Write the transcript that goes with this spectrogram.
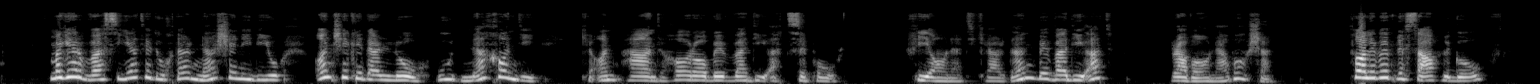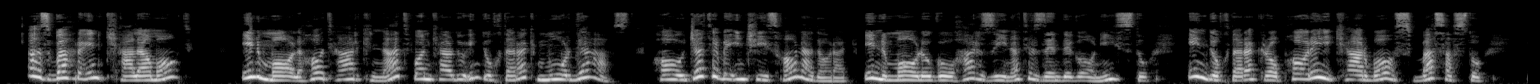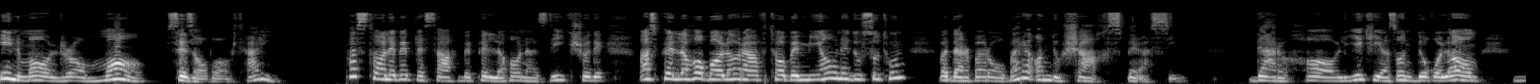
مگر وصیت دختر نشنیدی و آنچه که در لوح بود نخواندی که آن پندها را به ودیعت سپرد؟ خیانت کردن به ودیعت روا نباشد. طالب ابن سهل گفت از بهر این کلمات این مالها ترک نتوان کرد و این دخترک مرده است. حاجت به این چیزها ندارد. این مال و گوهر زینت زندگانی است و این دخترک را پاره کرباس بس است و این مال را ما سزاوارتریم. پس طالب ابن سهل به پله ها نزدیک شده. از پله ها بالا رفت تا به میان دو ستون و در برابر آن دو شخص برسید. در حال یکی از آن دو غلام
